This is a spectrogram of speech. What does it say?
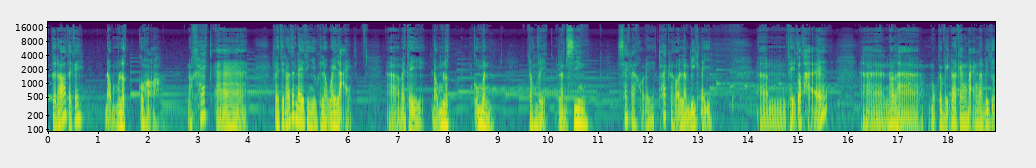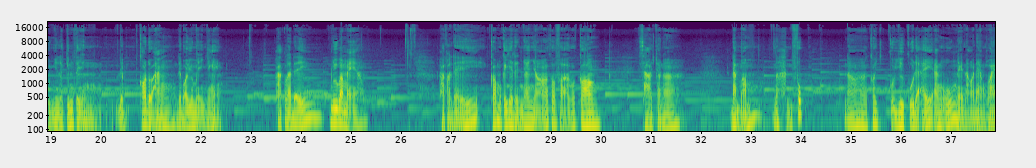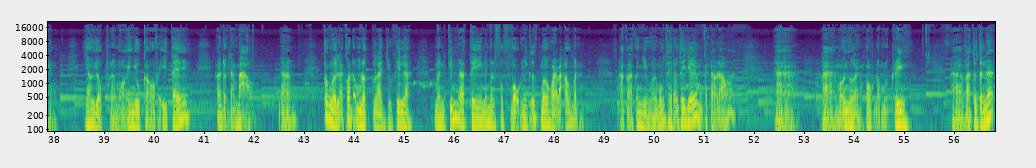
Từ đó thì cái động lực của họ nó khác. À vậy thì nói đến đây thì nhiều khi là quay lại. À, vậy thì động lực của mình trong việc làm xiên sát ra khỏi thoát ra khỏi làm biến là gì? À, thì có thể à, nó là một cái việc rất là căn bản là ví dụ như là kiếm tiền để có đồ ăn để bỏ vô miệng chẳng hạn hoặc là để nuôi ba mẹ, hoặc là để có một cái gia đình nho nhỏ, có vợ, có con, sao cho nó đầm ấm, nó hạnh phúc, nó có của dư của để, ăn uống này nọ đàng hoàng, giáo dục rồi mọi cái nhu cầu về y tế nó được đảm bảo. Đó. Có người lại có động lực là nhiều khi là mình kiếm ra tiền để mình phục vụ những cái ước mơ hoài bão của mình, hoặc là có nhiều người muốn thay đổi thế giới một cách nào đó. À và mỗi người có một động lực riêng. À, và tôi tin á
